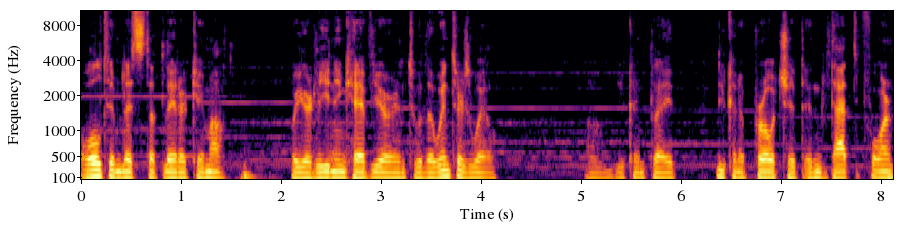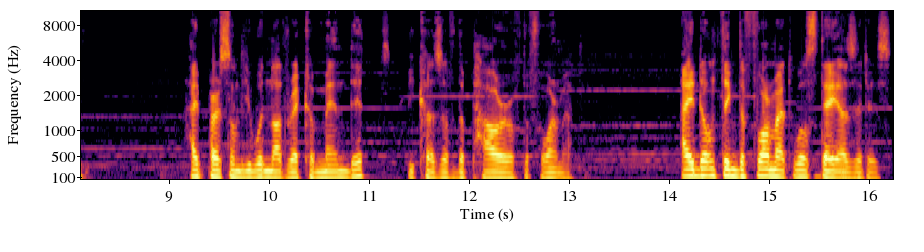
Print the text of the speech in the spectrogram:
Oldhim list that later came out, where you're leaning heavier into the Winter's Wail. Um, you can play, you can approach it in that form. I personally would not recommend it because of the power of the format. I don't think the format will stay as it is.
